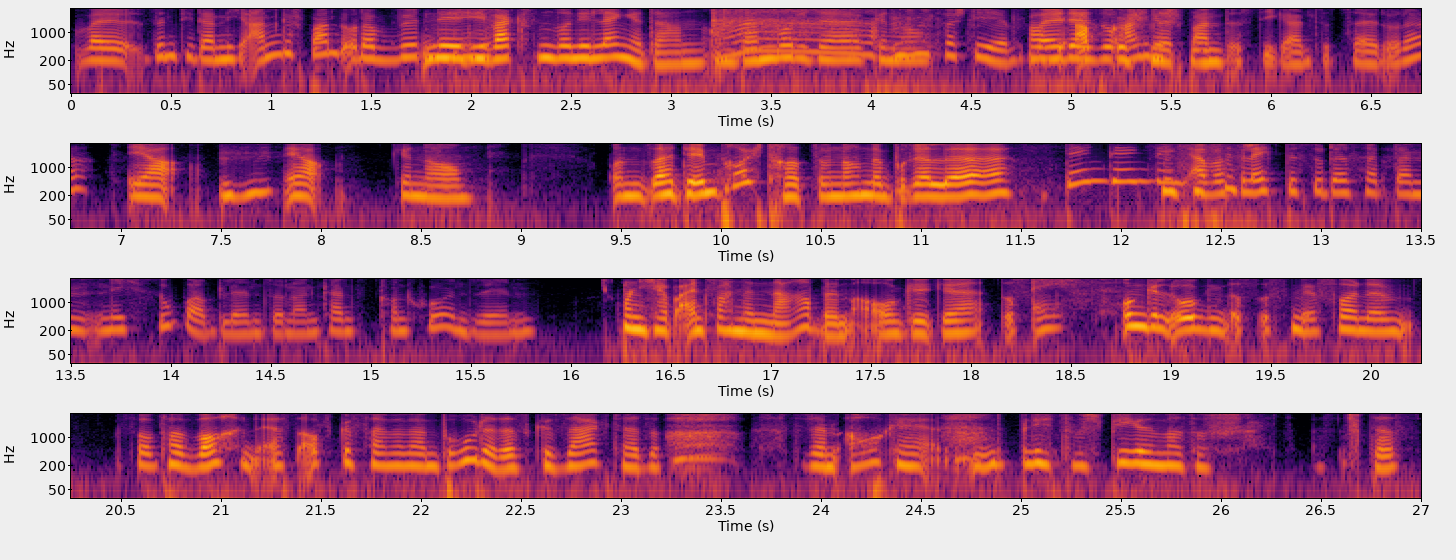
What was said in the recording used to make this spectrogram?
weil sind die dann nicht angespannt oder würden Nee, die... die wachsen so in die Länge dann. Und dann wurde der, Ah, genau. mhm, verstehe. Weil der so angespannt ist die ganze Zeit, oder? Ja, Mhm. ja, genau. Und seitdem brauche ich trotzdem noch eine Brille. Ding, ding, ding. Aber vielleicht bist du deshalb dann nicht super blind, sondern kannst Konturen sehen. Und ich habe einfach eine Narbe im Auge, gell? Das ist Echt? ungelogen. Das ist mir vor, einem, vor ein paar Wochen erst aufgefallen, weil mein Bruder das gesagt hat. So, oh, was hast du da im Auge? Und dann bin ich zum Spiegel und war so, scheiße, was ist das?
